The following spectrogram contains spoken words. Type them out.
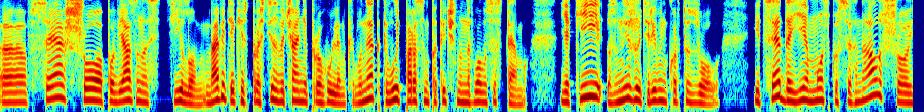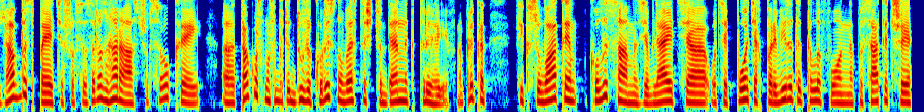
е, все, що пов'язане з тілом, навіть якісь прості звичайні прогулянки, вони активують парасимпатичну нервову систему, які знижують рівень кортизолу. І це дає мозку сигнал, що я в безпеці, що все зараз гаразд, що все окей. Е, Також може бути дуже корисно вести щоденник тригерів. Наприклад, фіксувати, коли саме з'являється оцей потяг, перевірити телефон, написати, чи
